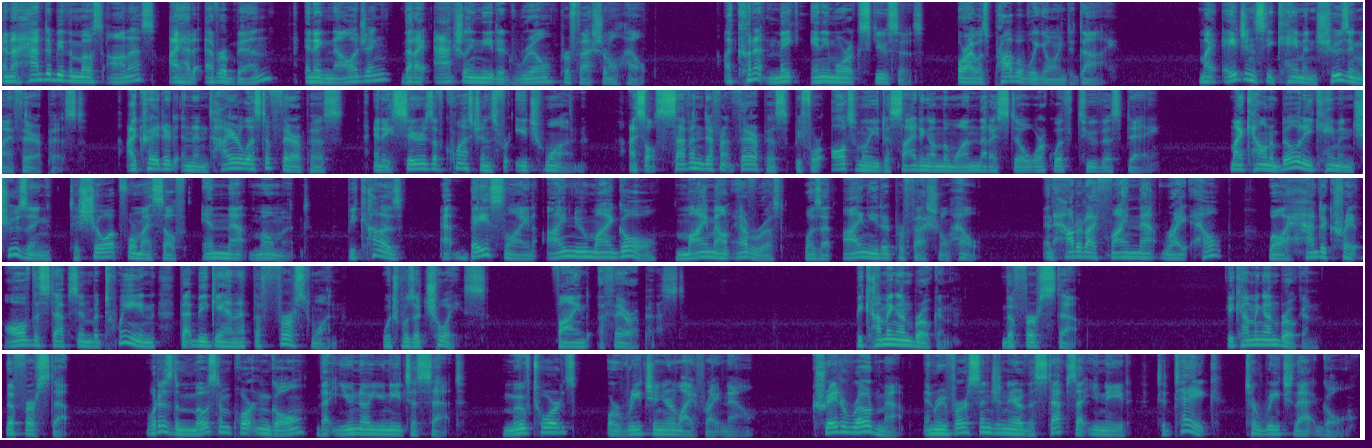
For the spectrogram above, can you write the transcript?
And I had to be the most honest I had ever been in acknowledging that I actually needed real professional help. I couldn't make any more excuses, or I was probably going to die. My agency came in choosing my therapist. I created an entire list of therapists and a series of questions for each one. I saw seven different therapists before ultimately deciding on the one that I still work with to this day. My accountability came in choosing to show up for myself in that moment because at baseline, I knew my goal, my Mount Everest, was that I needed professional help. And how did I find that right help? Well, I had to create all of the steps in between that began at the first one, which was a choice find a therapist. Becoming unbroken, the first step. Becoming unbroken, the first step. What is the most important goal that you know you need to set, move towards, or reach in your life right now? Create a roadmap and reverse engineer the steps that you need to take to reach that goal.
